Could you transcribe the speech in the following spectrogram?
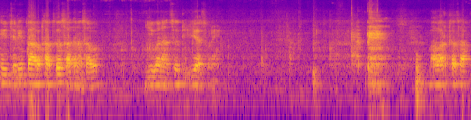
हे चरितार्थाचं साधन असावं. जीवनाचं ध्येय असू नये. भावार्थाचा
